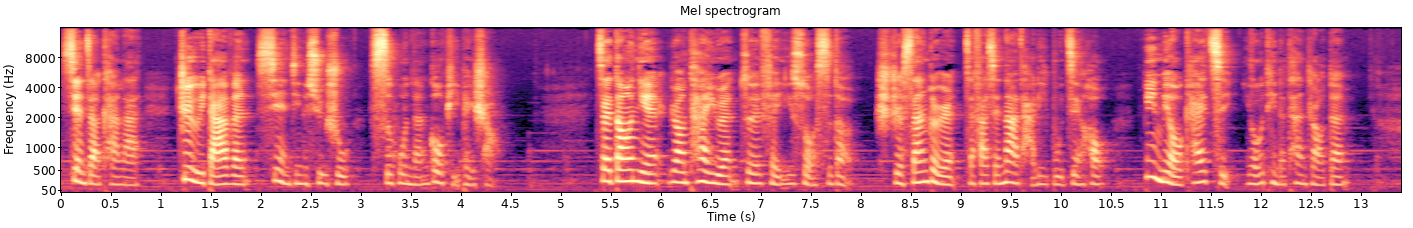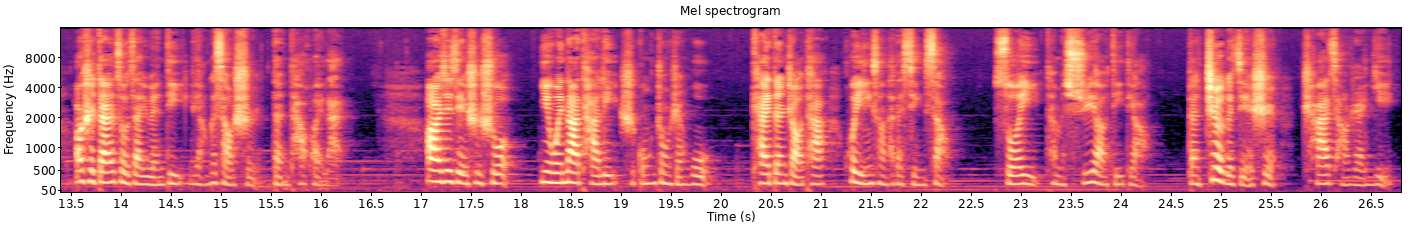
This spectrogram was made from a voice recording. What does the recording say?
现在看来，这与达文现今的叙述似乎能够匹配上。在当年，让探员最为匪夷所思的是，这三个人在发现娜塔莉不见后，并没有开启游艇的探照灯。而是呆坐在原地两个小时等他回来。二姐解释说，因为娜塔莉是公众人物，开灯找她会影响她的形象，所以他们需要低调。但这个解释差强人意。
